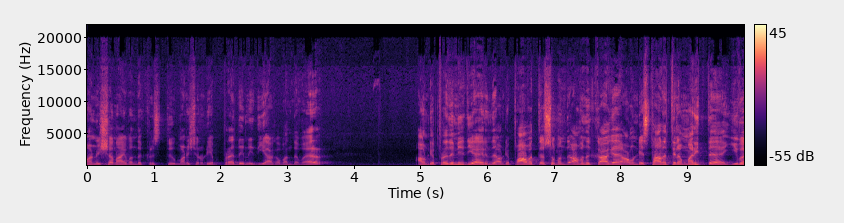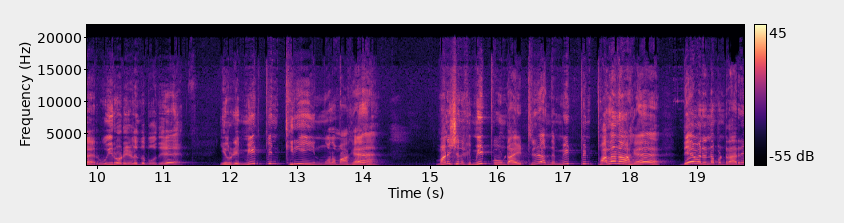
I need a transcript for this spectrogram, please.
மனுஷனாய் வந்த கிறிஸ்து மனுஷனுடைய பிரதிநிதியாக வந்தவர். அவனுடைய பிரதிநிதியாக இருந்து அவனுடைய பாவத்தை சுமந்து அவனுக்காக அவனுடைய ஸ்தானத்தில் மறித்த இவர் உயிரோடு எழுந்தபோது இவருடைய மீட்பின் கிரியையின் மூலமாக மனுஷனுக்கு மீட்பு உண்டாயிற்று. அந்த மீட்பின் பலனாக தேவன் என்ன பண்ணுறாரு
